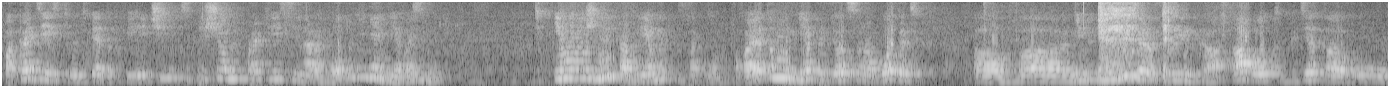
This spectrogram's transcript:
Пока действует этот перечень запрещенных профессий, на работу меня не возьмут. Им не нужны проблемы с законом. Поэтому мне придется работать э, в, не, не лидеров рынка, а вот где-то у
